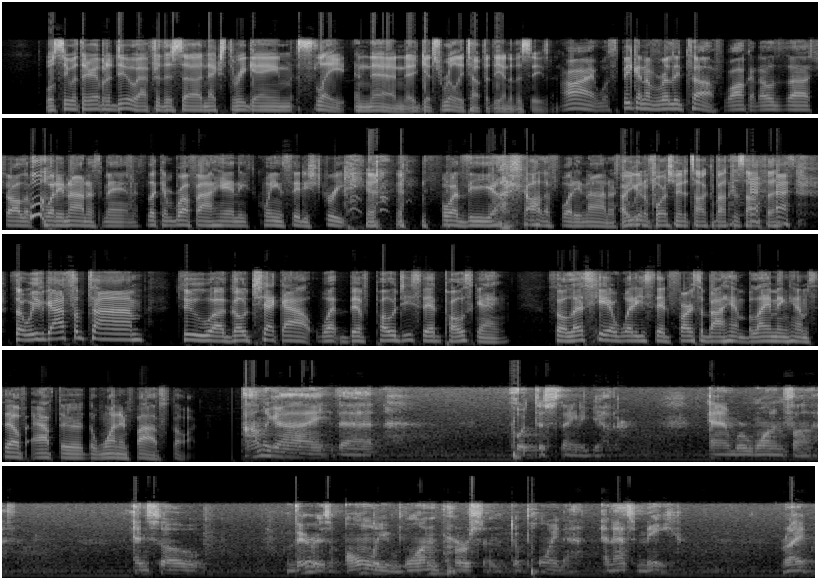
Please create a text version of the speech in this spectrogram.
we'll see what they're able to do after this uh, next three game slate. And then it gets really tough at the end of the season. All right. Well, speaking of really tough, Walker, those uh, Charlotte 49ers, man, it's looking rough out here in these Queen City streets for the uh, Charlotte 49ers. So Are you going to force me to talk about this offense? so we've got some time to uh, go check out what Biff Poggi said post game. So let's hear what he said first about him blaming himself after the one and five start. I'm the guy that put this thing together, and we're one in five. And so there is only one person to point at, and that's me, right?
